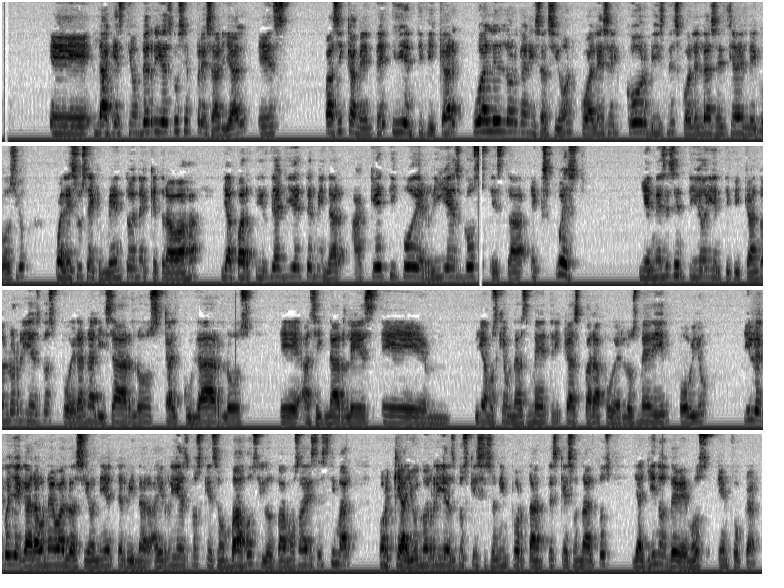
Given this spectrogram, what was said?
eh, la gestión de riesgos empresarial es básicamente identificar cuál es la organización, cuál es el core business, cuál es la esencia del negocio, cuál es su segmento en el que trabaja y a partir de allí determinar a qué tipo de riesgos está expuesto. Y en ese sentido, identificando los riesgos, poder analizarlos, calcularlos, eh, asignarles, eh, digamos que unas métricas para poderlos medir, obvio, y luego llegar a una evaluación y determinar, hay riesgos que son bajos y los vamos a desestimar, porque hay unos riesgos que sí son importantes, que son altos, y allí nos debemos enfocar.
